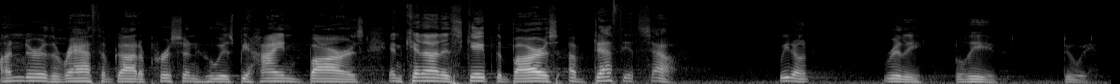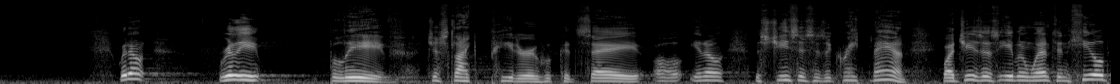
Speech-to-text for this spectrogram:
under the wrath of God, a person who is behind bars and cannot escape the bars of death itself. We don't really believe, do we? We don't really believe, just like Peter, who could say, Oh, you know, this Jesus is a great man. Why, Jesus even went and healed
